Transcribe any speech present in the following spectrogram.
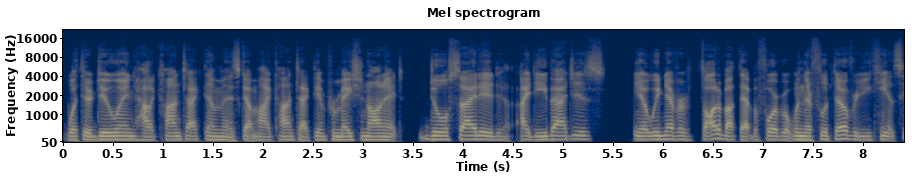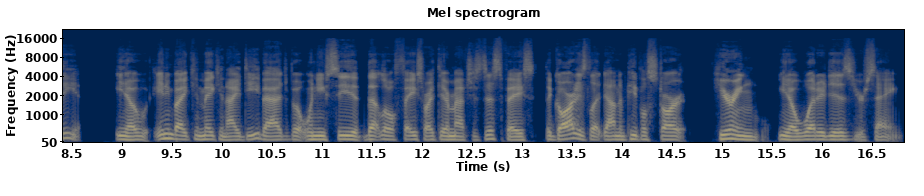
what they're doing, how to contact them. It's got my contact information on it. Dual sided ID badges. You know, we never thought about that before, but when they're flipped over, you can't see it. You know, anybody can make an ID badge, but when you see that little face right there matches this face, the guard is let down and people start hearing, you know, what it is you're saying.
